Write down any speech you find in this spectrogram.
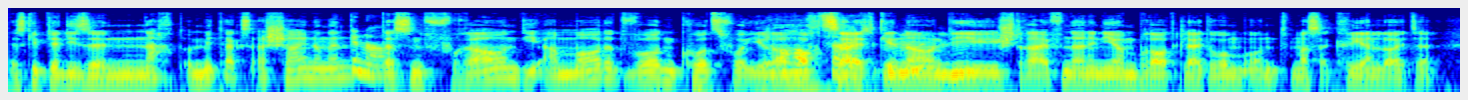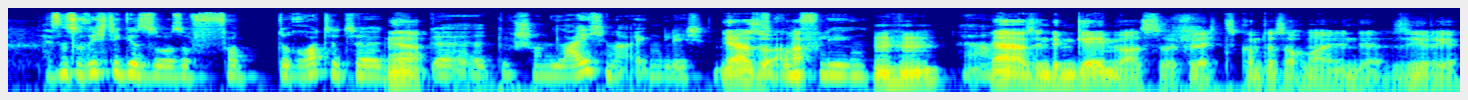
es gibt ja diese Nacht- und Mittagserscheinungen. Genau. Das sind Frauen, die ermordet wurden kurz vor ihrer Ihre Hochzeit. Hochzeit. Genau, mhm, und die mhm. streifen dann in ihrem Brautkleid rum und massakrieren Leute. Das sind so richtige, so, so verdrottete, ja. äh, schon Leichen eigentlich. Ja, so. Rumfliegen. Mhm. Ja. ja, also in dem Game war es so. Vielleicht kommt das auch mal in der Serie.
